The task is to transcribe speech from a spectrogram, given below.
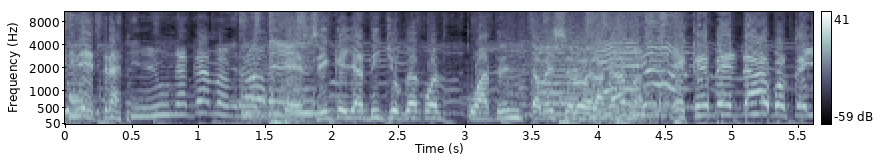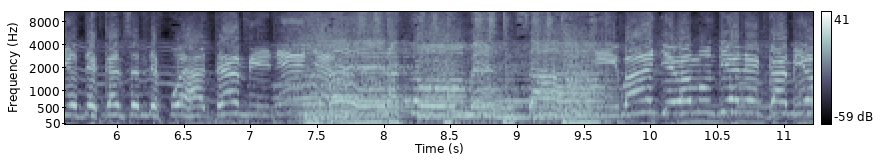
y detrás tienen una cama, Flo. Que sí que ya has dicho que cua- 40 veces lo de la cama. Es que es verdad, porque ellos descansan después atrás, mi niña. Comenzar, Iván, llevamos un día en el camión.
